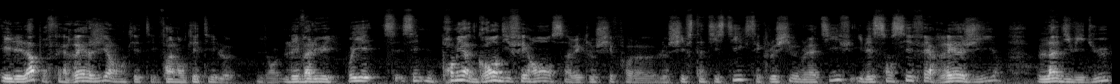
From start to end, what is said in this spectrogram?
et il est là pour faire réagir l'enquêté, enfin l'enquêté, le, l'évaluer. Vous voyez, c'est une première grande différence avec le chiffre, euh, le chiffre statistique, c'est que le chiffre évaluatif, il est censé faire réagir l'individu,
